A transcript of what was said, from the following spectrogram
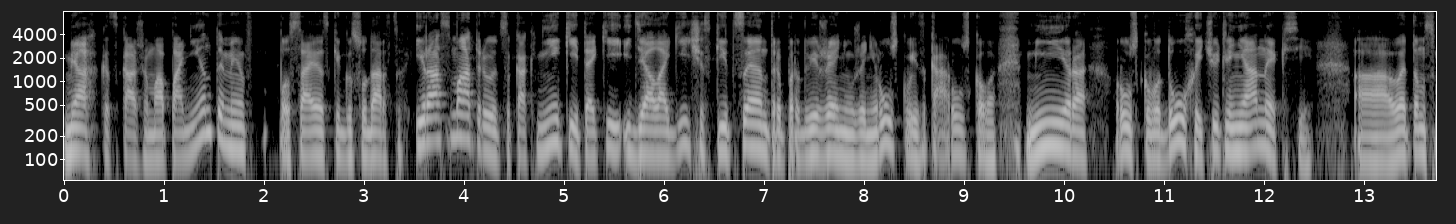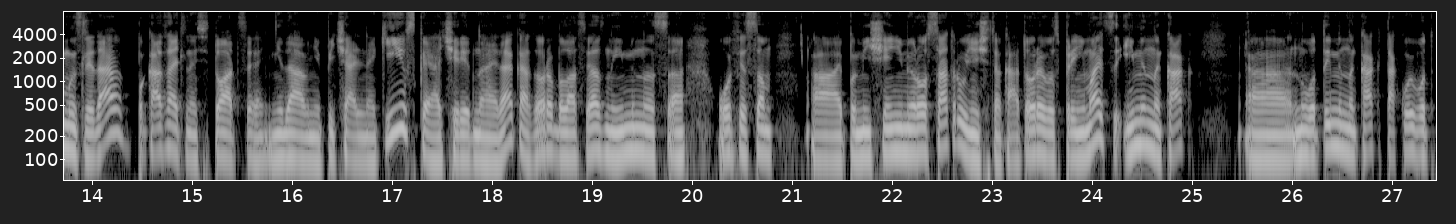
мягко скажем, оппонентами в постсоветских государствах и рассматриваются как некие такие идеологические центры продвижения уже не русского языка, а русского мира, русского духа и чуть ли не аннексии. А, в этом смысле, да, показательная ситуация недавняя, печальная, киевская, очередная, да, которая была связана именно с офисом а, помещениями Россотрудничества, которые воспринимаются именно как а, ну вот именно как такой вот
